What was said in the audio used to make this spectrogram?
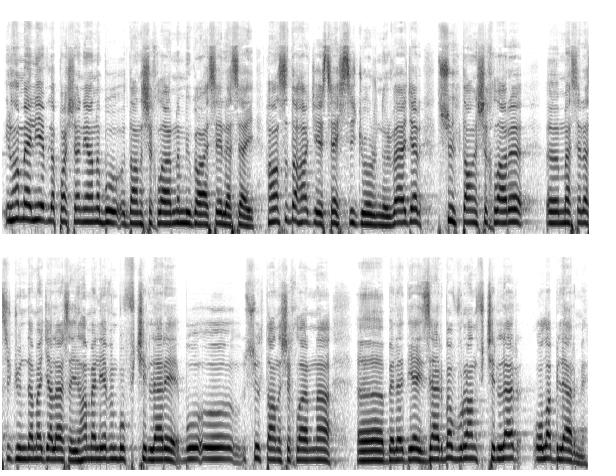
İlham Əliyevlə Paşinyanı bu danışıqlarını müqayisə eləsək, hansı daha gerçəkçi görünür və əgər sülh danışıqları ə, məsələsi gündəmə gələrsə, İlham Əliyevin bu fikirləri, bu ə, sülh danışıqlarına ə, belə deyək, zərbə vuran fikirlər ola bilərmi?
